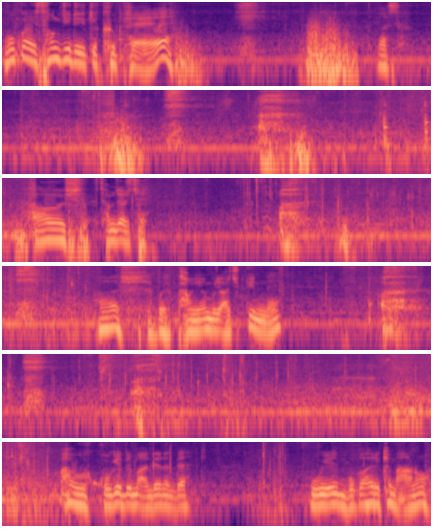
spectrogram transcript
뭔가 성질이 이렇게 급해. 왔어. 아우씨 잠자리 채 아. 아씨 뭐야 방해물이 아직도 있네 아. 아우 고개 들면 안 되는데 위에 뭐가 이렇게 많어.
